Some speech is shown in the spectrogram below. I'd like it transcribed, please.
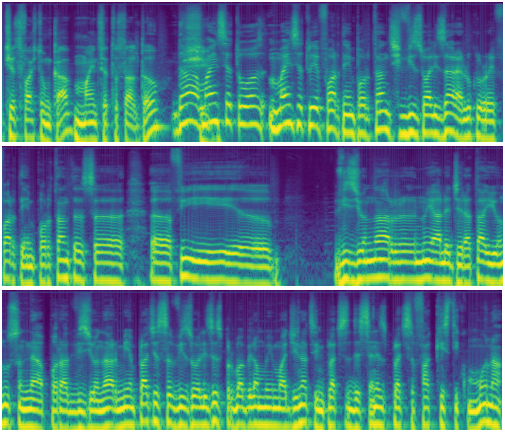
ce-ți faci tu în cap, mindset-ul ăsta al tău? Da, și... mindset-ul, mindset-ul e foarte important și vizualizarea lucrurilor e foarte importantă să uh, fii uh, vizionar nu e alegerea ta, eu nu sunt neapărat vizionar, mie îmi place să vizualizez, probabil am o imaginație, îmi place să desenez, îmi place să fac chestii cu mâna,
